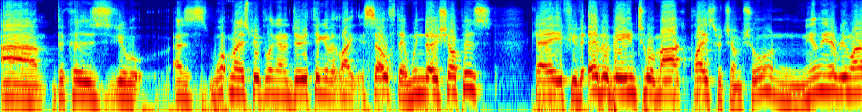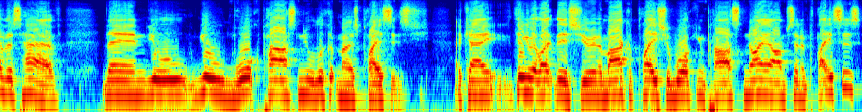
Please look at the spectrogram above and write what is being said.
Um, because you, as what most people are going to do, think of it like yourself. They're window shoppers. Okay, if you've ever been to a marketplace, which I'm sure nearly every one of us have, then you'll you'll walk past and you'll look at most places. Okay, think of it like this: you're in a marketplace, you're walking past 99% of places.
